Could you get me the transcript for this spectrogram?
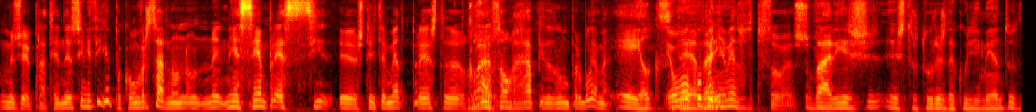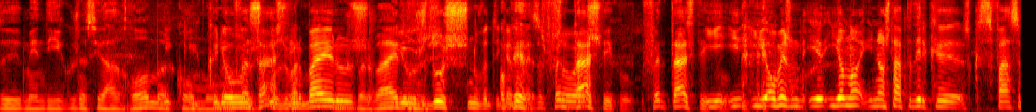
mas é para atender significa para conversar, não, não, nem sempre é eh, estritamente para esta resolução claro. rápida de um problema. É ele que se É um acompanhamento de pessoas. Várias estruturas de acolhimento de mendigos na cidade de Roma, e, como criou os, os, barbeiros, os, barbeiros, e os duches no Vaticano Pedro, Fantástico, fantástico. E, e, e, ao mesmo, e, ele não, e não está a pedir que, que se faça,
